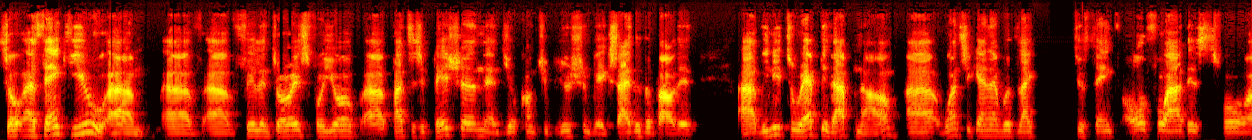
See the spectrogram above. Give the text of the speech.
So uh, thank you, um, uh, uh, Phil and Doris, for your uh, participation and your contribution. We're excited about it. Uh, we need to wrap it up now. Uh, once again, I would like to thank all four artists for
